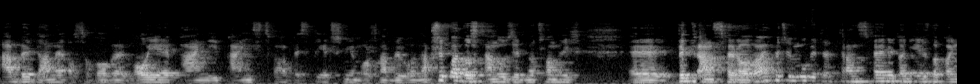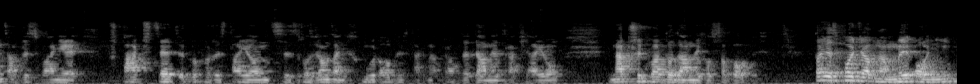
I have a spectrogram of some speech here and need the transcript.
aby dane osobowe moje, pani, państwa bezpiecznie można było na przykład do Stanów Zjednoczonych e, wytransferować. Czym mówię, te transfery to nie jest do końca wysłanie w paczce, tylko korzystając z rozwiązań chmurowych, tak naprawdę dane trafiają na przykład do danych osobowych. To jest podział na my, oni.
